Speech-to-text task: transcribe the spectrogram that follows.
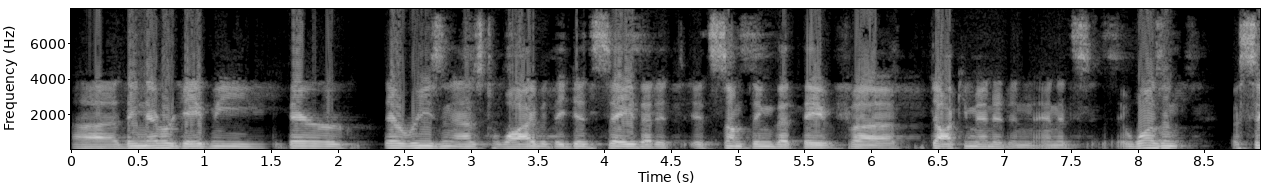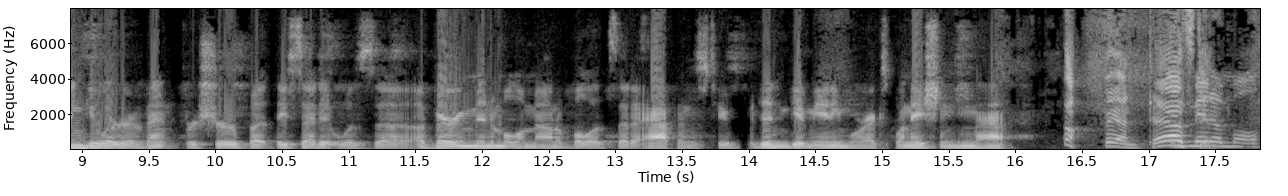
Uh, they never gave me their their reason as to why, but they did say that it, it's something that they've uh, documented, and, and it's it wasn't a singular event for sure, but they said it was a, a very minimal amount of bullets that it happens to, but didn't give me any more explanation than that. Fantastic. Minimal.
